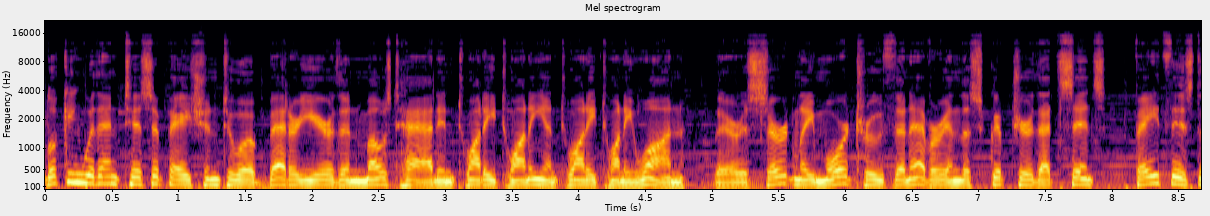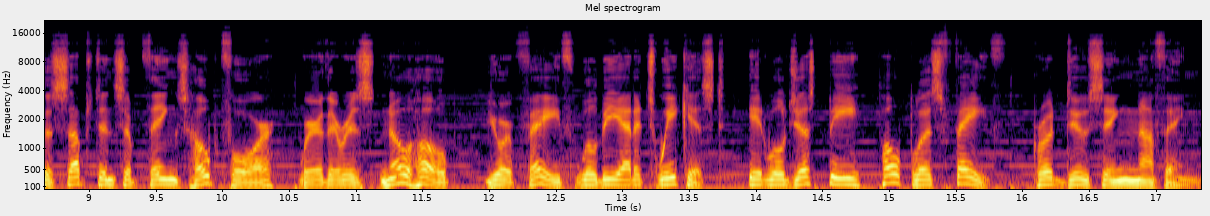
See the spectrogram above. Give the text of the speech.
Looking with anticipation to a better year than most had in 2020 and 2021, there is certainly more truth than ever in the scripture that since faith is the substance of things hoped for, where there is no hope, your faith will be at its weakest. It will just be hopeless faith, producing nothing.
